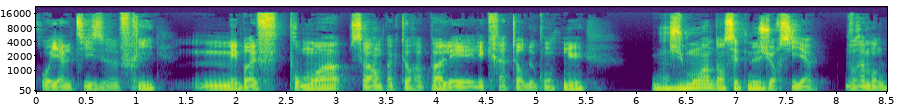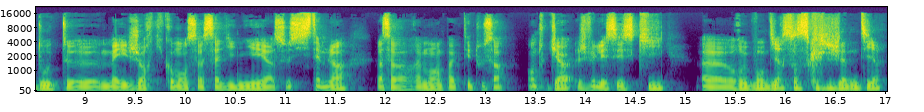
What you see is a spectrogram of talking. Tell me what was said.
royalties euh, free mais bref, pour moi, ça impactera pas les, créateurs de contenu, du moins dans cette mesure. S'il y a vraiment d'autres euh, majors qui commencent à s'aligner à ce système-là, là, ça va vraiment impacter tout ça. En tout cas, je vais laisser Ski euh, rebondir sur ce que je viens de dire.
